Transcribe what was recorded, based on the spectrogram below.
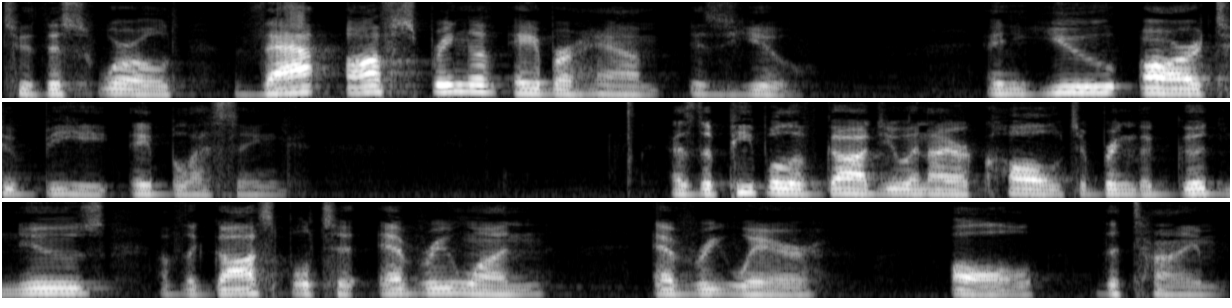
to this world. That offspring of Abraham is you. And you are to be a blessing. As the people of God, you and I are called to bring the good news of the gospel to everyone, everywhere, all the time.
